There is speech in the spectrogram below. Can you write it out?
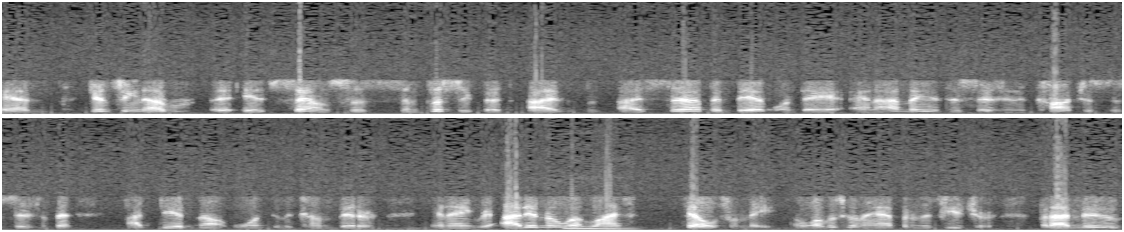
And Jensine, I, it sounds so simplistic, but I I sat up in bed one day and I made a decision, a conscious decision, that I did not want to become bitter and angry. I didn't know what mm-hmm. life held for me what was going to happen in the future, but I knew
